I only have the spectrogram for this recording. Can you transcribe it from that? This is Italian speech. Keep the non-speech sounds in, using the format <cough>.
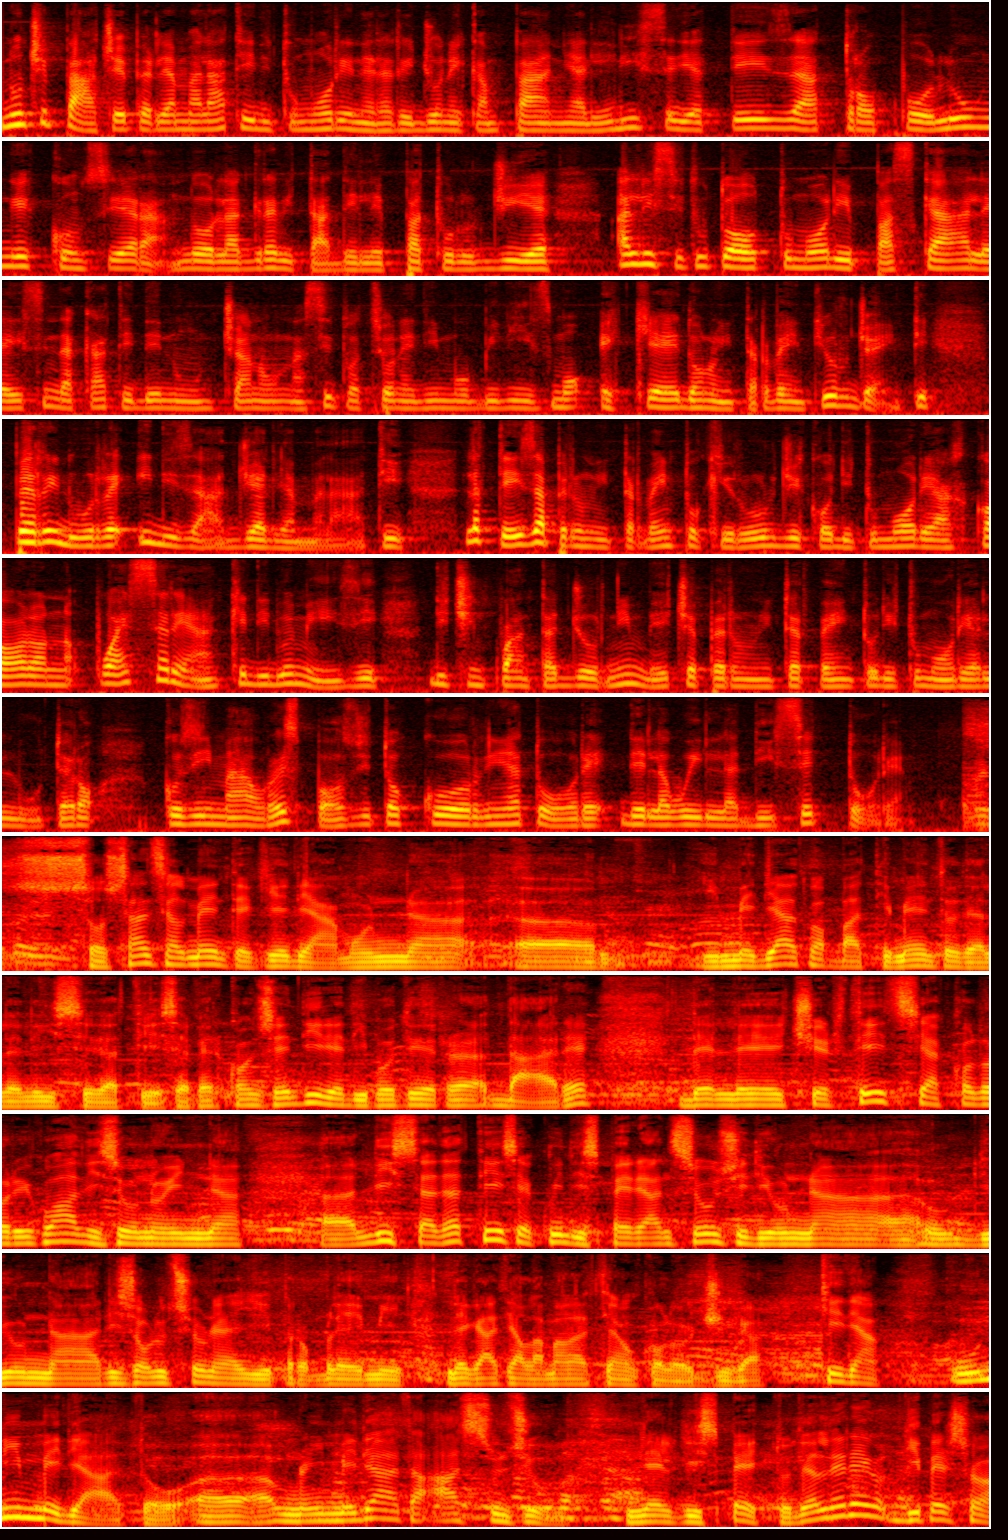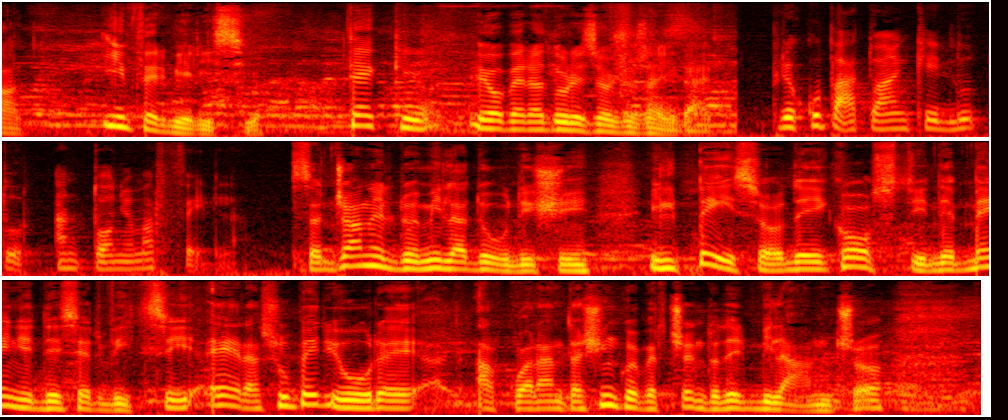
Non c'è pace per gli ammalati di tumori nella regione Campania, liste di attesa troppo lunghe considerando la gravità delle patologie. All'Istituto Tumori Pascale i sindacati denunciano una situazione di immobilismo e chiedono interventi urgenti per ridurre i disagi agli ammalati. L'attesa per un intervento chirurgico di tumore al colon può essere anche di due mesi, di 50 giorni invece per un intervento di tumori all'utero. Così Mauro Esposito, coordinatore della Willa di settore. Sostanzialmente chiediamo un uh, immediato abbattimento delle liste d'attesa per consentire di poter dare delle certezze a coloro i quali sono in uh, lista d'attesa e quindi speranzosi di una, uh, di una, risoluzione ai problemi legati alla malattia oncologica. Chiediamo un'immediata assunzione nel rispetto delle regole di personale infermierissimo, tecnico e operatore sociosanitario. Preoccupato anche il dottor Antonio Marfella. Già nel 2012 il peso dei costi dei beni e dei servizi era superiore al 45% del bilancio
